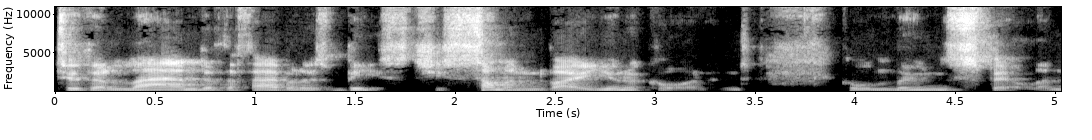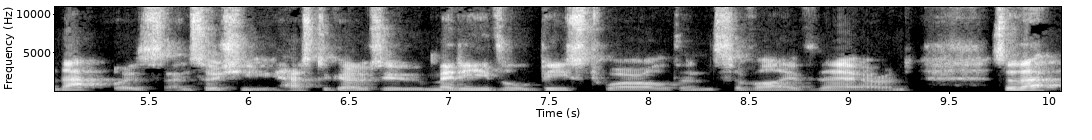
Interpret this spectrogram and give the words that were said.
to the land of the fabulous beast. She's summoned by a unicorn and called Moonspill, and that was and so she has to go to medieval beast world and survive there. And so that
